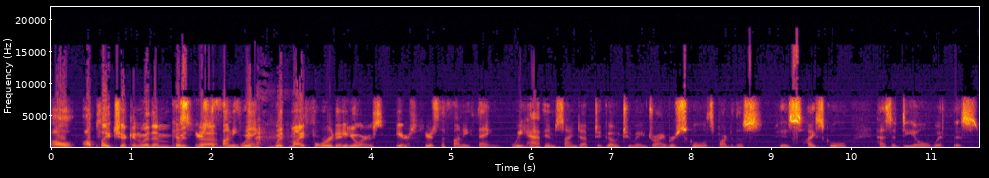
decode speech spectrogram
I'll I'll play chicken with him. Because here's the uh, funny with, thing. with my Ford and Here- yours. Here's here's the funny thing. We have him signed up to go to a driver's school. It's part of this. His high school has a deal with this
